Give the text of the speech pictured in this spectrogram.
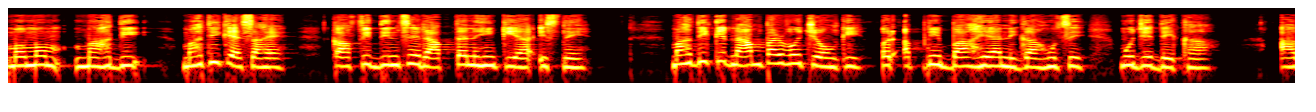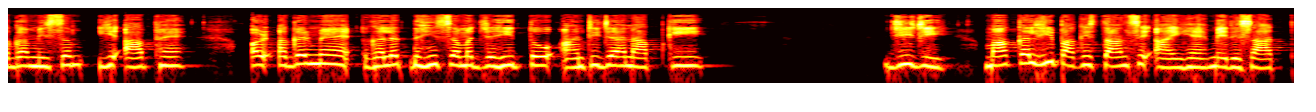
मम महदी महदी कैसा है? काफ़ी दिन से राबता नहीं किया इसने। महदी के नाम पर वो चौंकी और अपनी बाहया निगाहों से मुझे देखा। आगा मिसम ये आप हैं। और अगर मैं गलत नहीं समझ रही तो आंटी जान आपकी। जी जी, माँ कल ही पाकिस्तान से आई हैं मेरे साथ।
